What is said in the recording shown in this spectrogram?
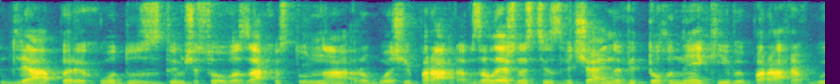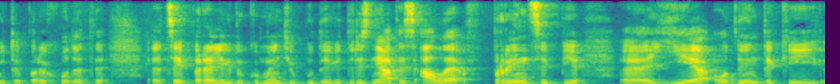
для переходу з тимчасового захисту на робочий параграф, в залежності, звичайно, від того, на який ви параграф будете переходити, цей перелік документів буде відрізнятись, але в принципі є один такий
